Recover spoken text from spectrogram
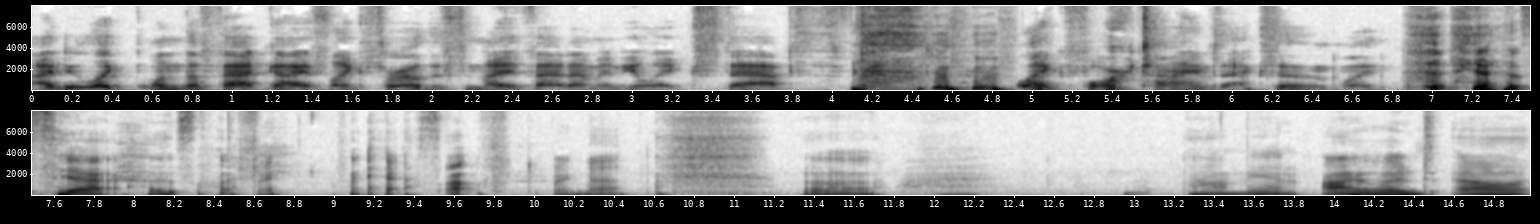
I do like when the fat guys like throw this knife at him and he like stabs his friend like four times accidentally. yes, yeah, I was laughing my ass off doing that. Uh, oh man, I would. Uh,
